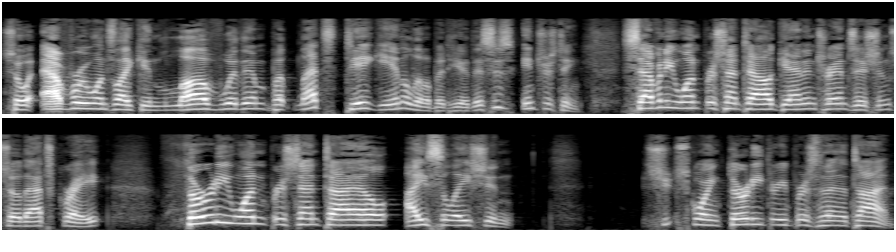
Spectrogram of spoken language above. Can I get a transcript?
So everyone's like in love with him. But let's dig in a little bit here. This is interesting. 71 percentile again in transition. So that's great. 31 percentile isolation, scoring 33% of the time.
